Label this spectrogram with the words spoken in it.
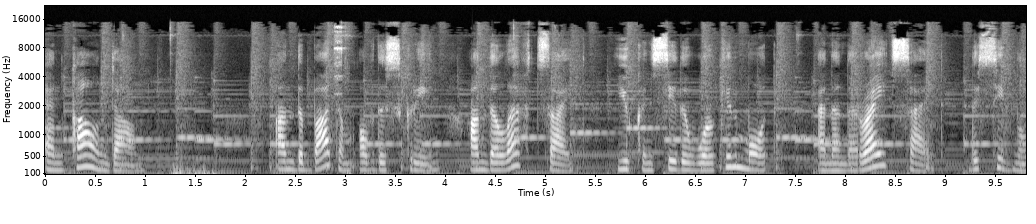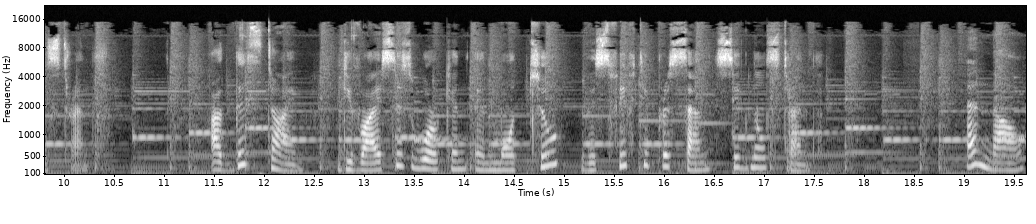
and countdown. On the bottom of the screen on the left side you can see the working mode and on the right side the signal strength. At this time device is working in mode 2 with 50% signal strength. And now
